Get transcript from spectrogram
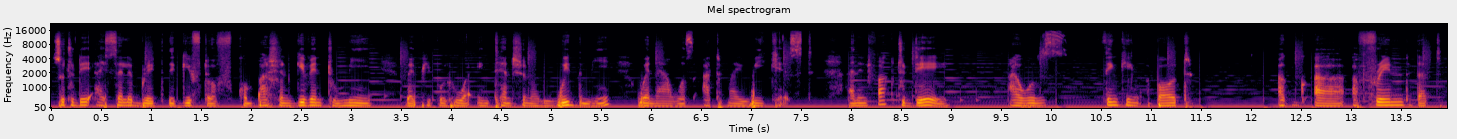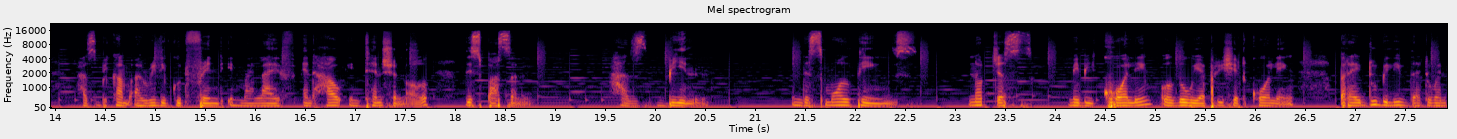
So today I celebrate the gift of compassion given to me by people who are intentional with me when I was at my weakest. And in fact, today I was thinking about a, a, a friend that has become a really good friend in my life and how intentional this person has been in the small things, not just maybe calling, although we appreciate calling, but I do believe that when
